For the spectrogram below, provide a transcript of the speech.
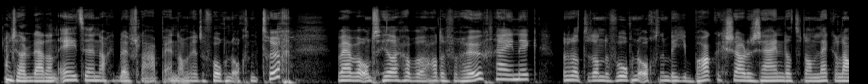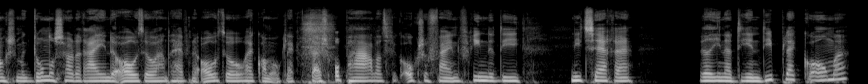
We zouden daar dan eten, een nachtje blijven slapen en dan weer de volgende ochtend terug. Waar we ons heel erg hadden- verheugd, hij en ik, was dat we dan de volgende ochtend een beetje brakkig zouden zijn. Dat we dan lekker langs de McDonald's zouden rijden in de auto. Hij heeft een auto. Hij kwam ook lekker thuis ophalen. Dat vind ik ook zo fijn. Vrienden die niet zeggen, wil je naar die en die plek komen?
